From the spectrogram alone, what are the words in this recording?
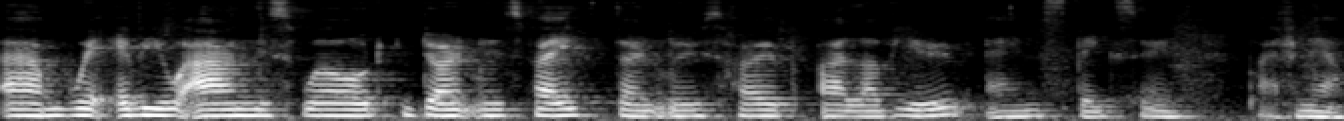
Um, wherever you are in this world, don't lose faith, don't lose hope. I love you and speak soon. Bye for now.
